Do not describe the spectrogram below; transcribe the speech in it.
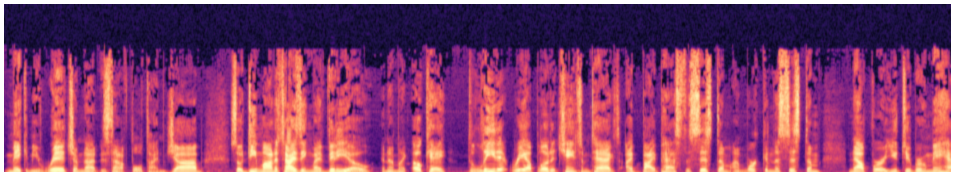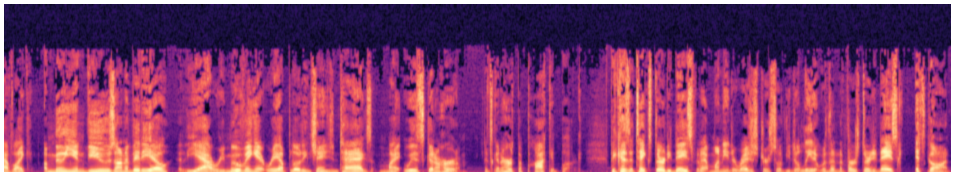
making me rich. I'm not, it's not a full time job. So demonetizing my video, and I'm like, okay, delete it, re upload it, change some tags. I bypass the system. I'm working the system. Now, for a YouTuber who may have like a million views on a video, yeah, removing it, re uploading, changing tags, might, it's going to hurt them. It's going to hurt the pocketbook because it takes 30 days for that money to register. So if you delete it within the first 30 days, it's gone.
